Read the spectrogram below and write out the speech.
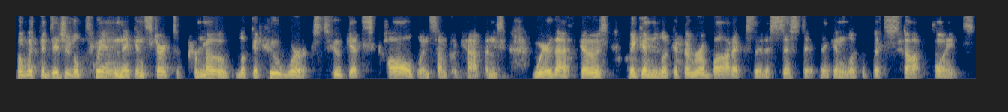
But with the digital twin they can start to promote look at who works who gets called when something happens where that goes. They can look at the robotics that assist it. They can look at the stop points.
